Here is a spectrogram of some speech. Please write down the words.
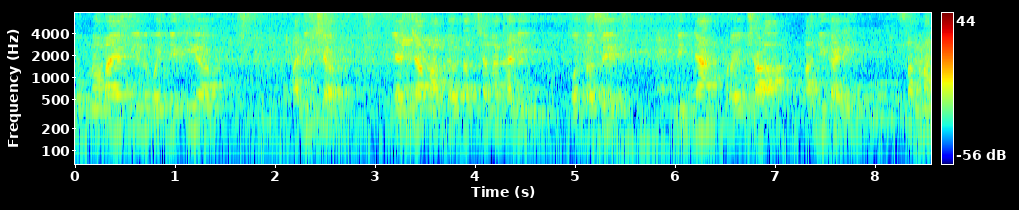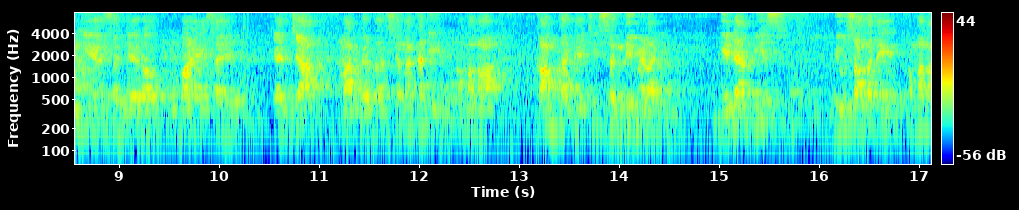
रुग्णालयातील वैद्यकीय अधीक्षक यांच्या मार्गदर्शनाखाली व तसेच विज्ञान प्रयोगशाळा अधिकारी सन्माननीय संजयराव उबाळे साहेब यांच्या मार्गदर्शनाखाली आम्हाला काम करण्याची संधी मिळाली. गेल्या वीस दिवसामध्ये आम्हाला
